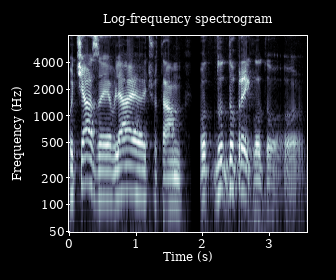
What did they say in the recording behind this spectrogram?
Хоча заявляють, що там, от до, до прикладу,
